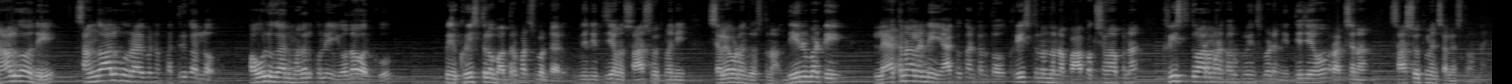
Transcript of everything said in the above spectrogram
నాలుగవది సంఘాలకు వ్రాయబడిన పత్రికల్లో పౌలు గారు మొదలుకునే యోధా వరకు మీరు క్రీస్తులో భద్రపరచబడ్డారు. మీ నిత్యజీవం శాశ్వతమని సెలవడం చూస్తున్నాం. దీన్ని బట్టి లేఖనాలన్నీ ఏకకంఠంతో క్రీస్తునందున్న పాప క్షమాపణ క్రీస్తు ద్వారా మనకు అనుగ్రహించబడిన నిత్యజీవం రక్షణ శాశ్వతమైన చలిస్తున్నాయి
